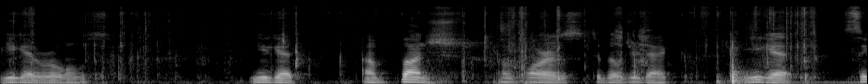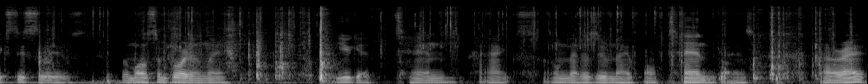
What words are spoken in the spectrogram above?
you get rules, you get a bunch of auras to build your deck, you get 60 sleeves, but most importantly, you get 10 packs on MetaZoo Nightfall. 10, guys. Alright.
